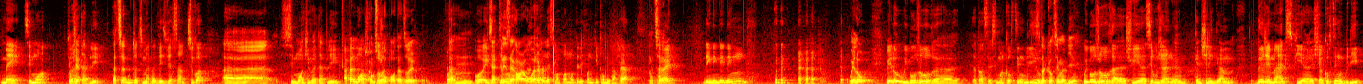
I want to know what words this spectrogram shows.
mais c'est moi qui Ok. va t'appeler. That's it. Ou toi, tu m'appelles vice-versa. Tu sais quoi? Euh, c'est moi qui va t'appeler. Appelle-moi, comme ça, je vais Ouais. pouvoir te dire. Ouais. Comme. Ouais, exactement. les erreurs ou Attends, whatever. Laisse-moi prendre mon téléphone qui est tombé par terre. That's it. Alright? Ding, ding, ding, ding. Oui, hello. Oui, hello, oui, bonjour. Euh, attends, c'est moi le courtier immobilier? C'est ou- toi le courtier immobilier. Oui, bonjour, euh, je suis euh, Siroujane euh, de Remax, puis euh, je suis un courtier immobilier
